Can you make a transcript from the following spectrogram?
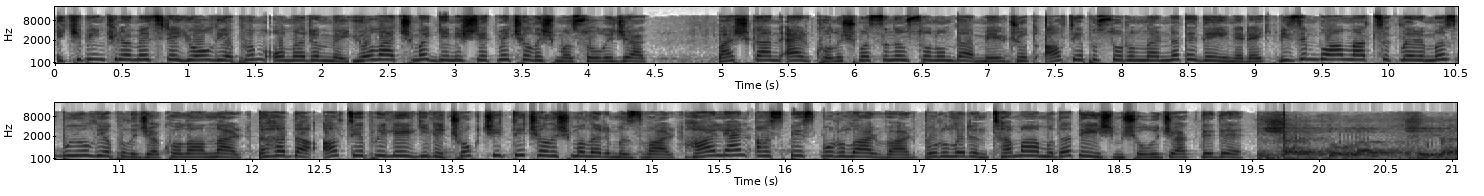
2000 kilometre yol yapım, onarım ve yol açma genişletme çalışması olacak. Başkan Er konuşmasının sonunda mevcut altyapı sorunlarına da değinerek bizim bu anlattıklarımız bu yıl yapılacak olanlar. Daha da altyapı ile ilgili çok ciddi çalışmalarımız var. Halen asbest borular var. Boruların tamamı da değişmiş olacak dedi. işaretli olan şeyler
